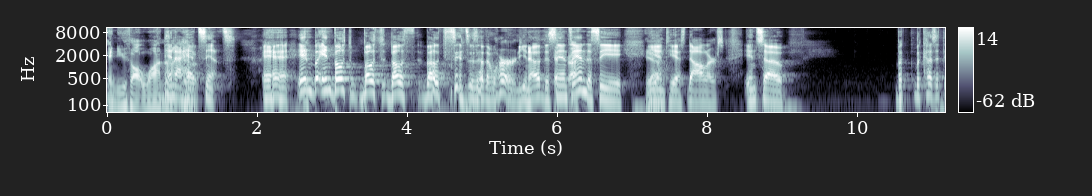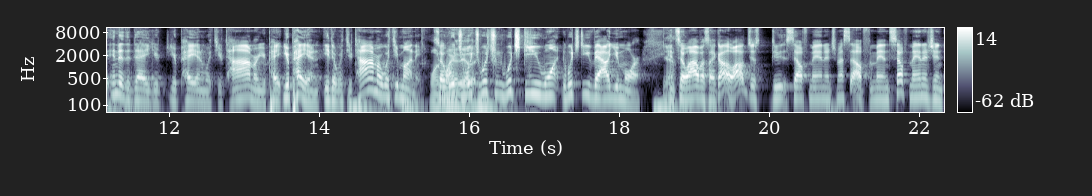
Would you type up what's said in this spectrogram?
And you thought, why not? than I had it? sense. And in in both both both both senses of the word, you know, the sense right. and the C Yeah. Dollars. And so but because at the end of the day, you're you're paying with your time or you're pay you're paying either with your time or with your money. One so which which which which do you want which do you value more? Yeah. And so I was like, oh, I'll just do self manage myself. And man, self managing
